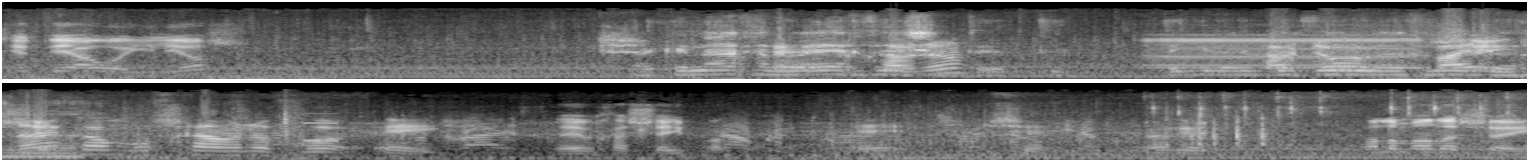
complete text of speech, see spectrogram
Zit bij jou, eh, Ilios? Ik gaan gaan doen? het- Eh, Denk je dat ik Gaan we dat gewoon, door eh, waar je vandaan kwam of gaan we nog voor E? Nee, we gaan C pakken. E, C. Oké. Allemaal naar C.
